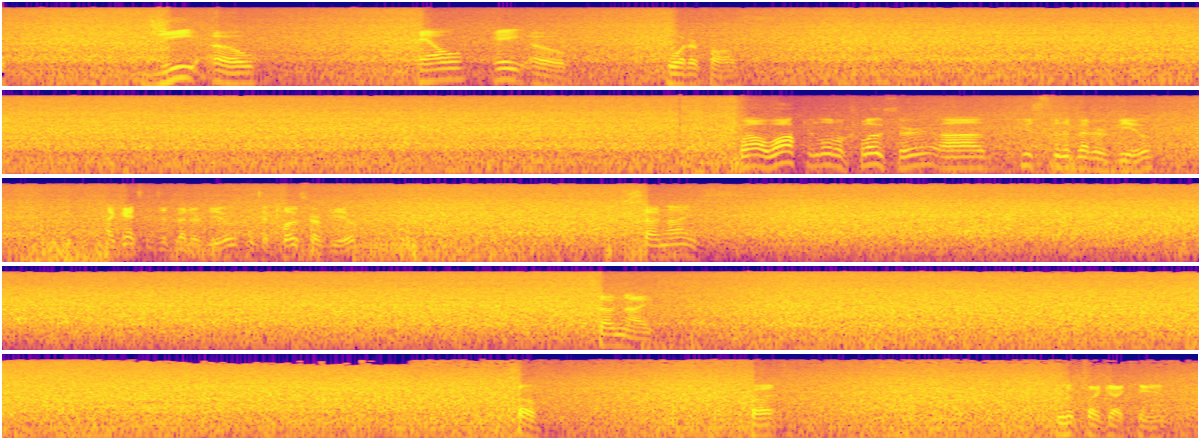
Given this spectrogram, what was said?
G-O-L-A-O Waterfall. Well, I walked a little closer uh, just for the better view. I guess it's a better view. It's a closer view. So nice. So nice. So, but looks like I can't.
